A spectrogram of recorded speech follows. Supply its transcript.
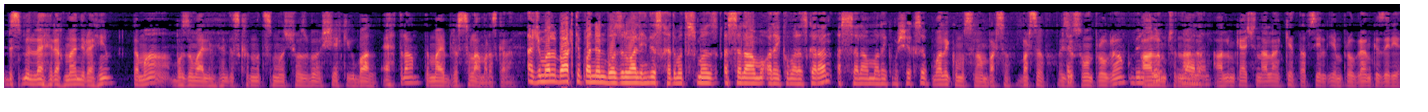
بسم اللہ الرحمن الرحیم تمام بوزن والن ہندس خدمت مز بہ شیخ اقبال احترام تو مابر السلام عرض کران اجمل بٹ تہ پنن بوزن والن ہندس خدمت مز السلام علیکم عرض کران السلام علیکم شیخ صاحب وعلیکم السلام بٹ صاحب بٹ صاحب ازیو سون پروگرام عالم چھ نالان عالم کیا چھ نالان کی تفصیل یم پروگرام کے ذریعے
